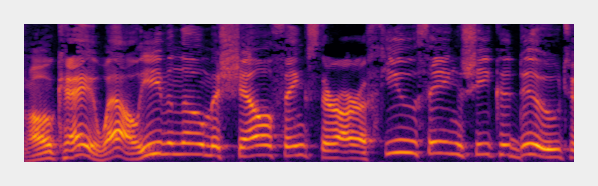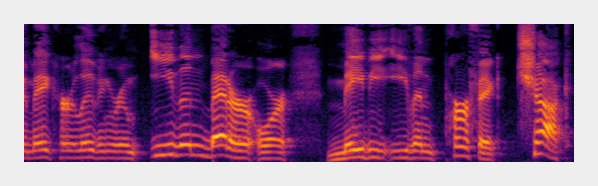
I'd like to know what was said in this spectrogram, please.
Okay. Well, even though Michelle thinks there are a few things she could do to make her living room even better or maybe even perfect, Chuck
